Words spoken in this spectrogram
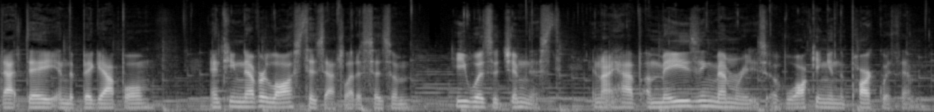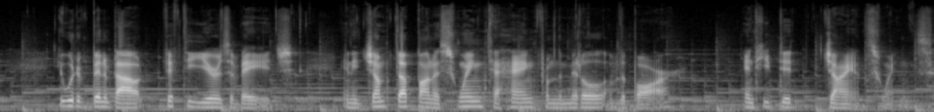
that day in the Big Apple, and he never lost his athleticism. He was a gymnast, and I have amazing memories of walking in the park with him. He would have been about 50 years of age, and he jumped up on a swing to hang from the middle of the bar. And he did giant swings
